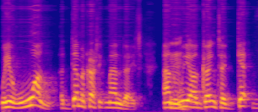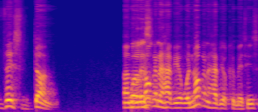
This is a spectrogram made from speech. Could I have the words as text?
We have won a democratic mandate, and Mm. we are going to get this done. And Well, we're not going to have your we're not going to have your committees.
